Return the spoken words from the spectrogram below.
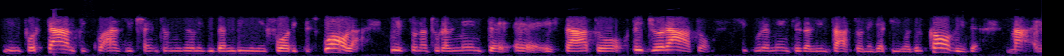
importanti, quasi 100 milioni di bambini fuori di scuola, questo naturalmente eh, è stato peggiorato sicuramente dall'impatto negativo del Covid, ma eh,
